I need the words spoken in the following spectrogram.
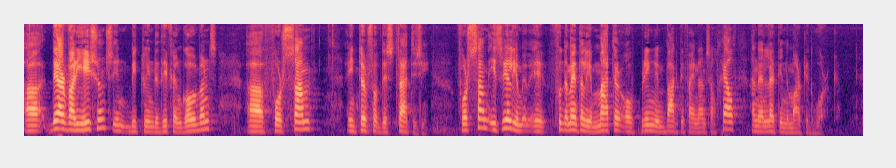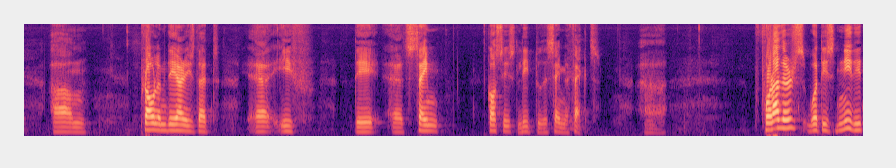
Uh, there are variations in between the different governments. Uh, for some, in terms of the strategy. For some, it's really a, a, fundamentally a matter of bringing back the financial health and then letting the market work. Um, problem there is that uh, if the uh, same causes lead to the same effects. Uh, for others, what is needed,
